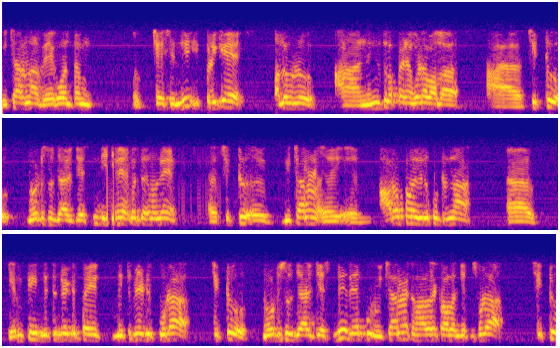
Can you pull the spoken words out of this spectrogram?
విచారణ వేగవంతం చేసింది. ఇప్పటికే పలువురు ఆ, నిందితులపైన కూడా వాళ్ళ ఆ, చిట్టు నోటీసులు జారీ చేసింది. ఈ నేపథ్యంలోనే చిట్టు విచారణ ఆరోపణలు ఎదుర్కొంటున్న ఆ, ఎంపీ మిథున్ రెడ్డిపై మిథున్ రెడ్డి కూడా చిట్టు నోటీసులు జారీ చేసింది. రేపు విచారణకు హాజరు కావాలని చెప్పి కూడా చిట్టు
